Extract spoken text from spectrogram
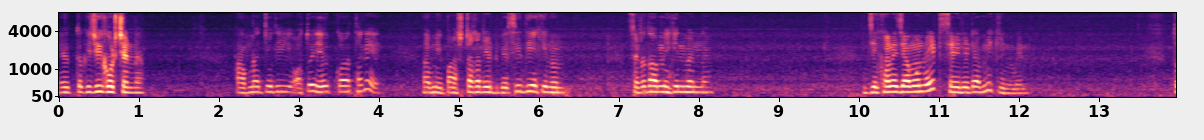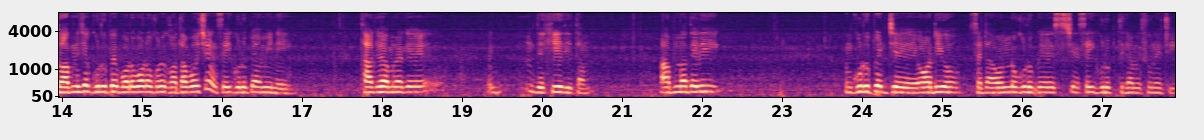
হেল্প তো কিছুই করছেন না। আপনার যদি অতই হেল্প করার থাকে আপনি পাঁচ টাকা রেট বেশি দিয়ে কিনুন, সেটা তো আপনি কিনবেন না। যেখানে যেমন রেট সেই রেটে আপনি কিনবেন। তো আপনি যে গ্রুপে বড় বড় করে কথা বলছেন, সেই গ্রুপে আমি নেই। থাকলে আপনাকে দেখিয়ে দিতাম। আপনাদেরই গ্রুপের যে অডিও সেটা অন্য গ্রুপে এসছে, সেই গ্রুপ থেকে আমি শুনেছি।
